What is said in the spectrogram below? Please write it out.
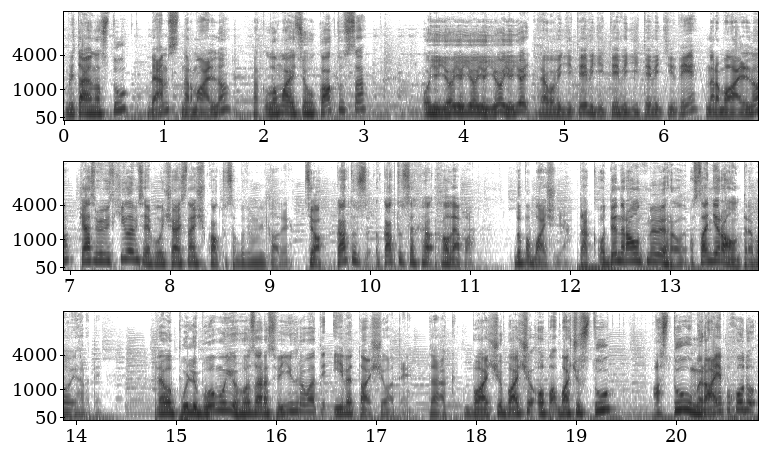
Влітаю на сту. Бемс, нормально. Так, ламаю цього кактуса. Ой-ой-ой-ой-ой-ой-ой. Треба відійти, відійти, відійти, відійти. Нормально. Зараз ми відхилимося і виходить, значить в кактуса будемо літати. Все, кактус, кактуса халепа. До побачення. Так, один раунд ми виграли. Останній раунд треба виграти. Треба по-любому його зараз виігрувати і витащувати. Так, бачу, бачу, опа, бачу сту. А сту умирає, походу.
